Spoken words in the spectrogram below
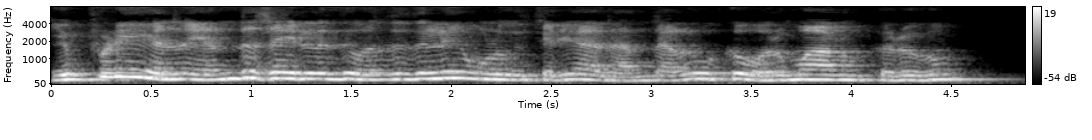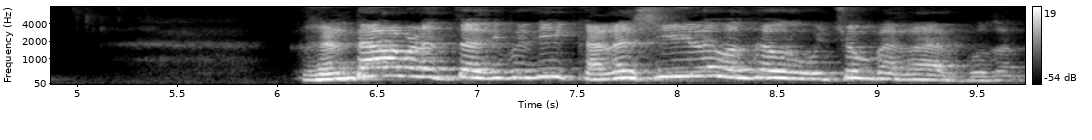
எப்படி எந்த எந்த சைட்லேருந்து வந்ததுலேயும் உங்களுக்கு தெரியாது. அந்த அளவுக்கு வருமானம் பெருகும். ரெண்டாம் இடத்து அதிபதி கடைசியில் வந்து அவர் உச்சம் பெறார் புதன்.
